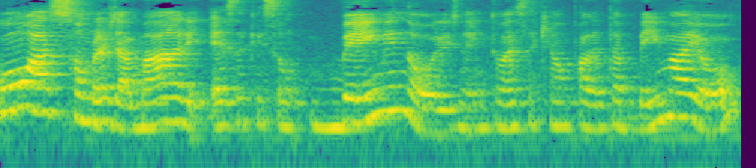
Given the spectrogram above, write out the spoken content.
com as sombras da Mari, essas aqui são bem menores, né? Então essa aqui é uma paleta bem maior.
